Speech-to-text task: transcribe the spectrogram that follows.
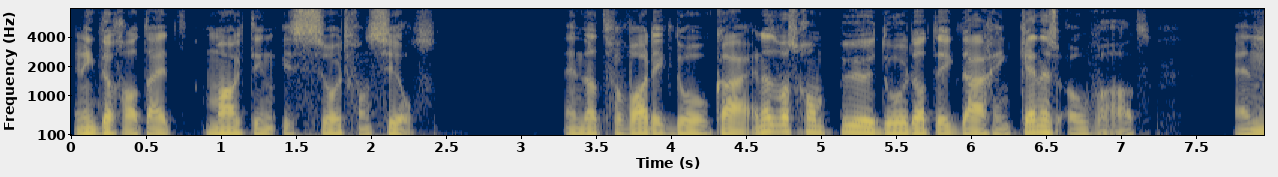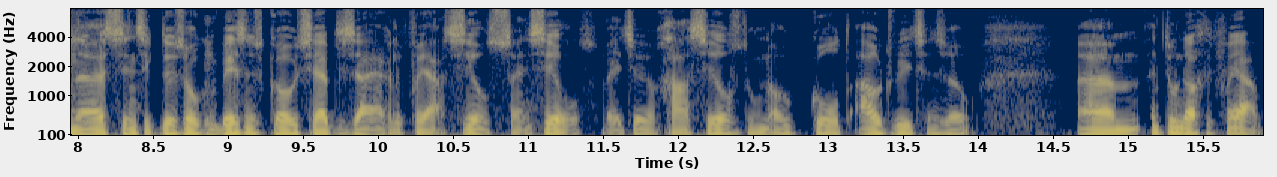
En ik dacht altijd, marketing is een soort van sales. En dat verwarde ik door elkaar. En dat was gewoon puur doordat ik daar geen kennis over had. En eh, sinds ik dus ook een business coach heb, die zei eigenlijk van ja, sales zijn sales. Weet je, ga sales doen, ook cold outreach en zo. Ehm, en toen dacht ik van ja,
